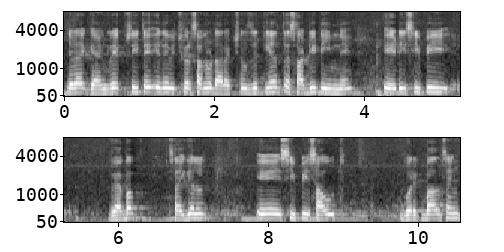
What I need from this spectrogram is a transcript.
ਜਿਹੜਾ ਇਹ ਗੈਂਗ ਰੇਪ ਸੀ ਤੇ ਇਹਦੇ ਵਿੱਚ ਫਿਰ ਸਾਨੂੰ ਡਾਇਰੈਕਸ਼ਨਸ ਦਿੱਤੀਆਂ ਤੇ ਸਾਡੀ ਟੀਮ ਨੇ ADCP Vaibhav Saigal ACP south Gurikbal Singh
